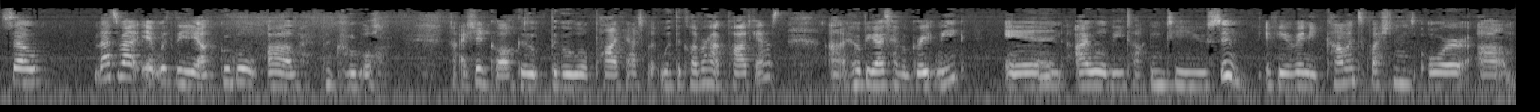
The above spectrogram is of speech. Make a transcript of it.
So that's about it with the uh, Google, uh, the Google. I should call the Google podcast, but with the Clever Hack podcast. Uh, I hope you guys have a great week, and I will be talking to you soon. If you have any comments, questions, or um,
